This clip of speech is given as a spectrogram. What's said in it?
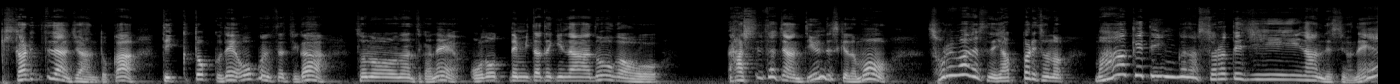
聞かれてたじゃんとか、TikTok で多くの人たちが、その、なんていうかね、踊ってみた的な動画を走ってたじゃんって言うんですけども、それはですね、やっぱりその、マーケティングのストラテジーなんですよね。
